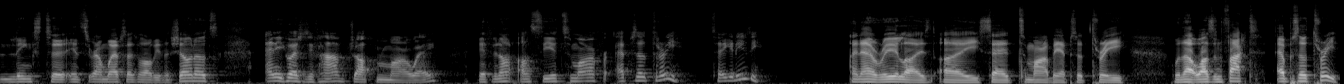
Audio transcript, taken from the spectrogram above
Links to Instagram websites will all be in the show notes. Any questions you have, drop them our way. If not, I'll see you tomorrow for episode three. Take it easy. I now realize I said tomorrow will be episode three when that was in fact episode three.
